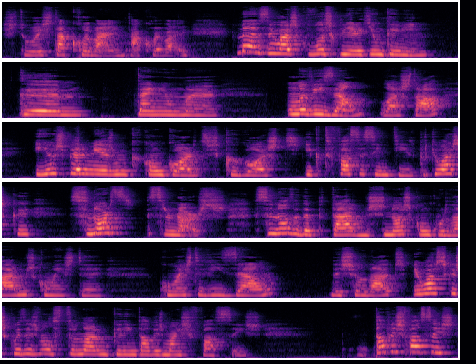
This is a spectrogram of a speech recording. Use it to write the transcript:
Isto hoje está a correr bem, está a correr bem. Mas eu acho que vou escolher aqui um caminho que tem uma, uma visão, lá está, e eu espero mesmo que concordes, que gostes e que te faça sentido, porque eu acho que se nós, se nós, se nós adaptarmos, se nós concordarmos com esta, com esta visão, das saudades, eu acho que as coisas vão se tornar um bocadinho talvez mais fáceis. Talvez fáceis,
